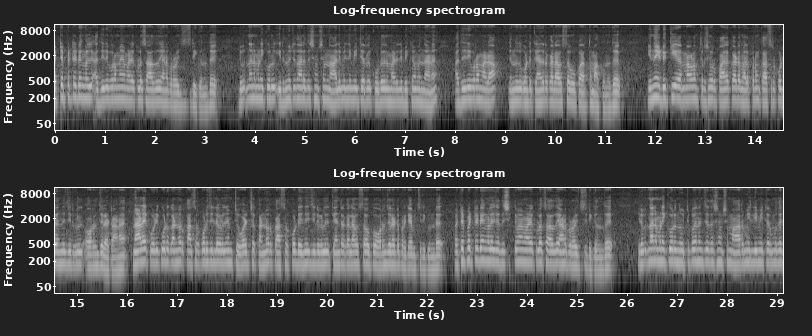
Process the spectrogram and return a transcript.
ഒറ്റപ്പെട്ടിടങ്ങളിൽ അതിതീവ്രമായ മഴയ്ക്കുള്ള സാധ്യതയാണ് പ്രവചിച്ചിരിക്കുന്നത്. ഇരുപത്തിനാല് മണിക്കൂറിൽ ഇരുന്നൂറ്റി നാല് ദശാംശം നാല് മില്ലിമീറ്ററിൽ കൂടുതൽ മഴ ലഭിക്കുമെന്നാണ് അതിതീവ്ര മഴ എന്നതുകൊണ്ട് കേന്ദ്ര കാലാവസ്ഥാ വകുപ്പ് അർത്ഥമാക്കുന്നത്. ഇന്ന് ഇടുക്കി എറണാകുളം തൃശൂർ പാലക്കാട് മലപ്പുറം കാസർഗോഡ് എന്നീ ജില്ലകളിൽ ഓറഞ്ച് അലർട്ടാണ് നാളെ കോഴിക്കോട് കണ്ണൂർ കാസർഗോഡ് ജില്ലകളിലും ചൊവ്വാഴ്ച കണ്ണൂർ കാസർഗോഡ് എന്നീ ജില്ലകളിൽ കേന്ദ്ര കാലാവസ്ഥാ വകുപ്പ് ഓറഞ്ച് അലർട്ട് പ്രഖ്യാപിച്ചിരിക്കുന്നുണ്ട്. ഒറ്റപ്പെട്ടിടങ്ങളിൽ അതിശക്തമായ മഴയ്ക്കുള്ള സാധ്യതയാണ് പ്രവചിച്ചിരിക്കുന്നത്. ഇരുപത്തിനാല് മണിക്കൂർ നൂറ്റി പതിനഞ്ച് ദശാംശം ആറ് മില്ലിമീറ്റർ മുതൽ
